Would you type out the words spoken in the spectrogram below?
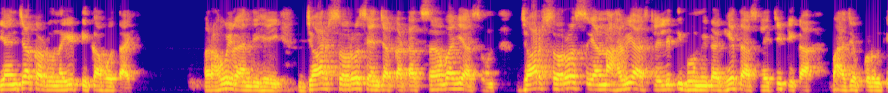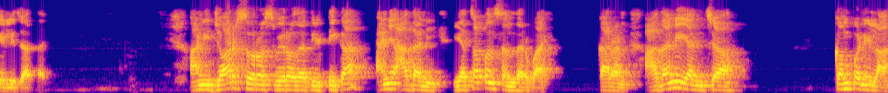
यांच्याकडूनही टीका होत आहे. राहुल गांधी हे जॉर्ज सोरोस यांच्या कटात सहभागी असून जॉर्ज सोरोस यांना हवी असलेली ती भूमिका घेत असल्याची टीका भाजपकडून केली जात आहे. आणि जॉर्ज सोरस विरोधातील टीका आणि अदानी याचा पण संदर्भ आहे. कारण अदानी यांच्या कंपनीला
